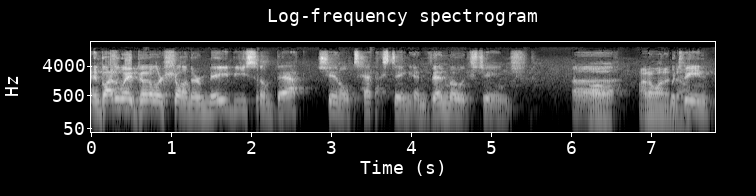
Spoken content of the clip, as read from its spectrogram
and by the way, Bill or Sean, there may be some back channel texting and Venmo exchange uh, oh, I don't want to know. between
